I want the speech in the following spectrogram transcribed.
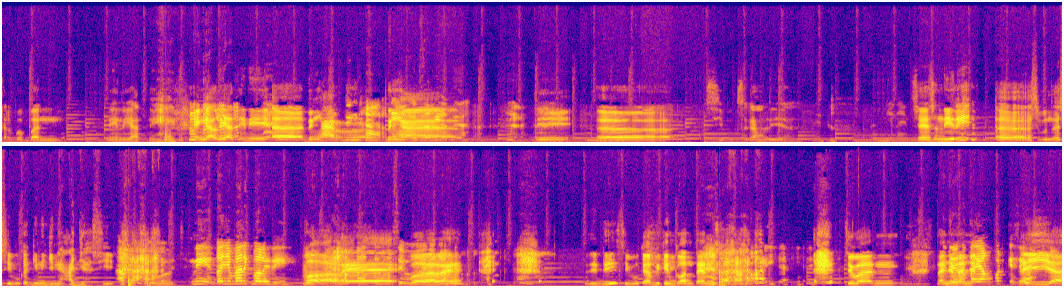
terbeban nih lihat nih. eh enggak lihat ini eh, dengar. Dengar. Eh, Dengar. bisa lihat ya. Ini eh, sibuk sekali ya. Saya sendiri eh, sebenarnya sibuknya gini-gini aja sih. Apa tuh? Nih, tanya balik boleh nih. Boleh, Apa tuh boleh. Jadi sibuknya bikin konten. Oh iya, iya. Cuman Biar nanya-nanya tayang podcast ya. Iya,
